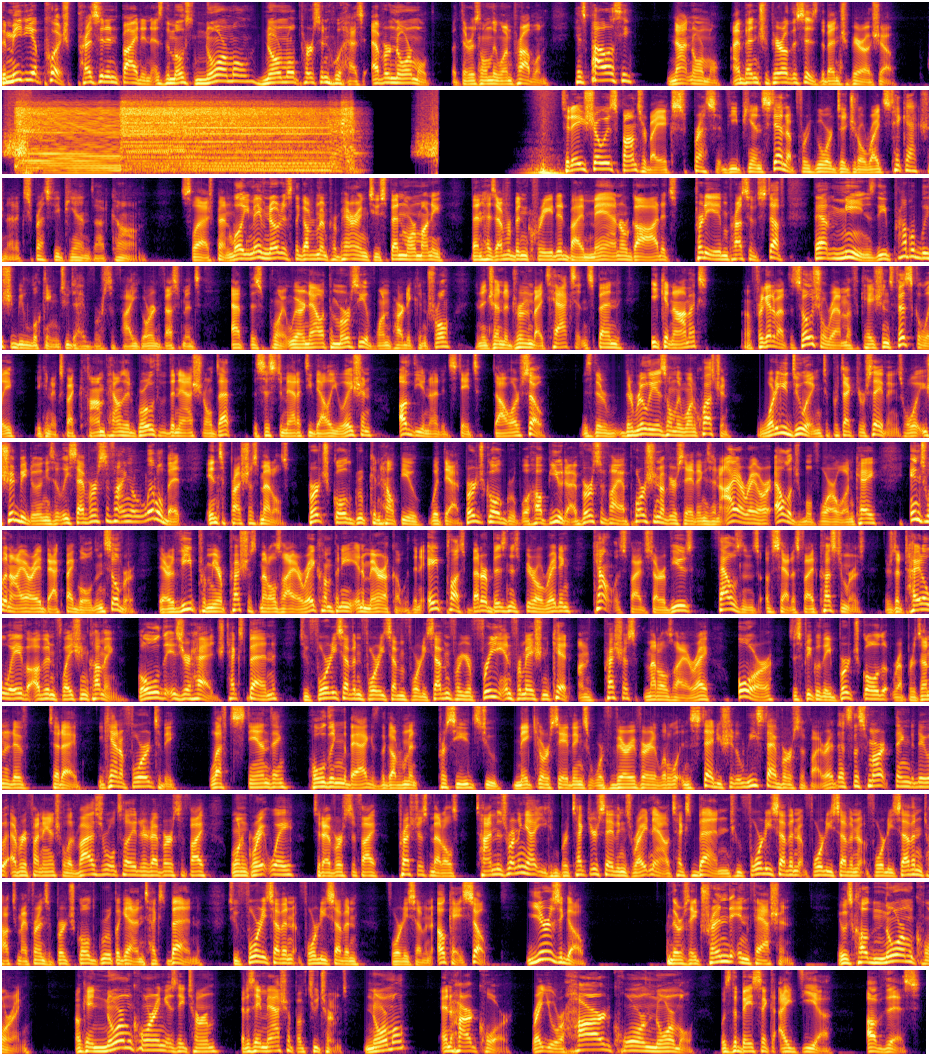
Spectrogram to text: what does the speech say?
The media push President Biden as the most normal, normal person who has ever normaled. But there is only one problem his policy, not normal. I'm Ben Shapiro. This is The Ben Shapiro Show. Today's show is sponsored by ExpressVPN. Stand up for your digital rights. Take action at expressvpn.com slash Ben. Well, you may have noticed the government preparing to spend more money than has ever been created by man or God. It's pretty impressive stuff. That means that you probably should be looking to diversify your investments at this point. We are now at the mercy of one party control, an agenda driven by tax and spend economics. Forget about the social ramifications. Fiscally, you can expect compounded growth of the national debt, the systematic devaluation of the United States dollar. So, is there there really is only one question. What are you doing to protect your savings? Well, what you should be doing is at least diversifying a little bit into precious metals. Birch Gold Group can help you with that. Birch Gold Group will help you diversify a portion of your savings in IRA or eligible 401k into an IRA backed by gold and silver. They are the premier precious metals IRA company in America with an A plus Better Business Bureau rating, countless five star reviews, thousands of satisfied customers. There's a tidal wave of inflation coming. Gold is your hedge. Text Ben to 474747 for your free information kit on precious metals IRA or to speak with a Birch Gold representative today. You can't afford to be left standing, holding the bag as the government proceeds to make your savings worth very, very little. Instead, you should at least diversify, right? That's the smart thing to do. Every financial advisor will tell you to diversify. One great way to diversify precious metals. Time is running out. You can protect your savings right now. Text Ben to 474747. Talk to my friends at Birch Gold Group again. Text Ben to 474747. Okay, so years ago, there was a trend in fashion. It was called norm coring. Okay, norm coring is a term that is a mashup of two terms normal and hardcore, right? You were hardcore normal, was the basic idea of this.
